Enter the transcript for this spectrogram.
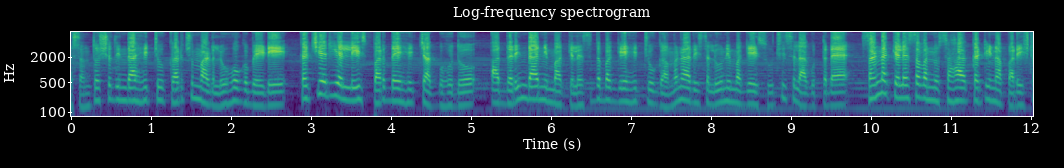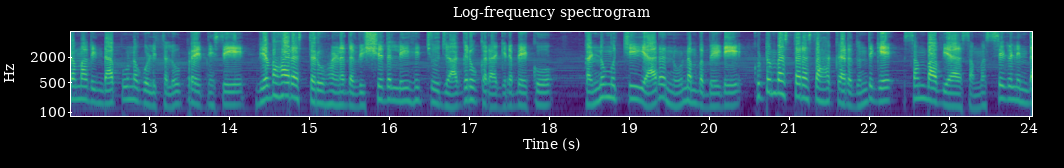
ಸಂತೋಷದಿಂದ ಹೆಚ್ಚು ಖರ್ಚು ಮಾಡಲು ಹೋಗಬೇಡಿ. ಕಚೇರಿಯಲ್ಲಿ ಸ್ಪರ್ಧೆ ಹೆಚ್ಚಾಗಬಹುದು. ಆದ್ದರಿಂದ ನಿಮ್ಮ ಕೆಲಸದ ಬಗ್ಗೆ ಹೆಚ್ಚು ಗಮನ ಹರಿಸಲು ನಿಮಗೆ ಸೂಚಿಸಲಾಗುತ್ತದೆ. ಸಣ್ಣ ಕೆಲಸವನ್ನು ಸಹ ಕಠಿಣ ಪರಿಶ್ರಮದಿಂದ ಪೂರ್ಣಗೊಳಿಸಲು ಪ್ರಯತ್ನಿಸಿ. ವ್ಯವಹಾರಸ್ಥರು ಹಣದ ವಿಷಯದಲ್ಲಿ ಹೆಚ್ಚು ಜಾಗರೂಕರಾಗಿರಬೇಕು. ಕಣ್ಣು ಮುಚ್ಚಿ ಯಾರನ್ನು ನಂಬಬೇಡಿ. ಕುಟುಂಬಸ್ಥರ ಸಹಕಾರದೊಂದಿಗೆ ಸಂಭಾವ್ಯ ಸಮಸ್ಯೆಗಳಿಂದ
